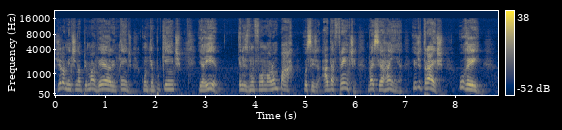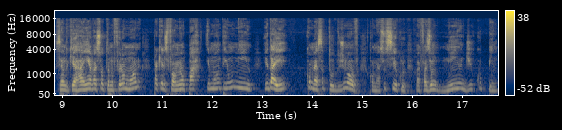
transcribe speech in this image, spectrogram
geralmente na primavera, entende? Com o tempo quente. E aí, eles vão formar um par, ou seja, a da frente vai ser a rainha e o de trás, o rei, sendo que a rainha vai soltando feromônio para que eles formem um par e montem um ninho. E daí começa tudo de novo, começa o ciclo, vai fazer um ninho de cupim.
